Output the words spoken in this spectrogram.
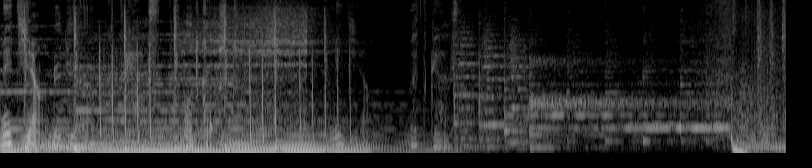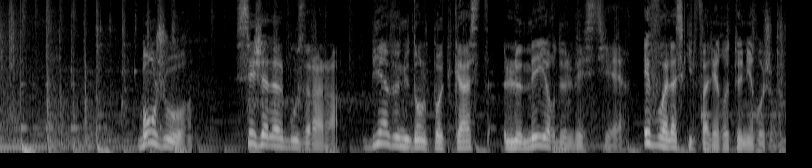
Média. Média. Podcast. Média. Podcast. Bonjour, c'est Jalal Bouzrara. Bienvenue dans le podcast Le meilleur de le vestiaire. Et voilà ce qu'il fallait retenir aujourd'hui.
